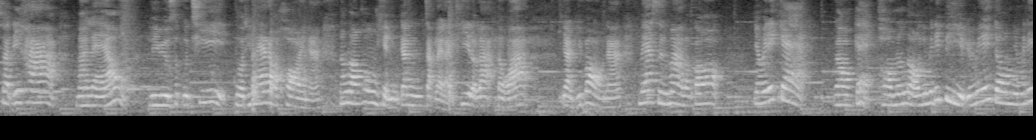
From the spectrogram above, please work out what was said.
สวัสดีค่ะ มาแล้วรีวิวสกุชชี่ตัวที่แม่รอคอยนะ น้องๆคงเห็นกันจากหลาย ๆ ที่แล้วล่ะ แต่ว่าอย่างที่บอกนะ แม่ซื้อมาแล้วก็ยังไม่ได้แกะรอแกะพร้อมน้องๆยังไม่ได้บีบ ยังไม่ได้ดมยังไม่ได้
